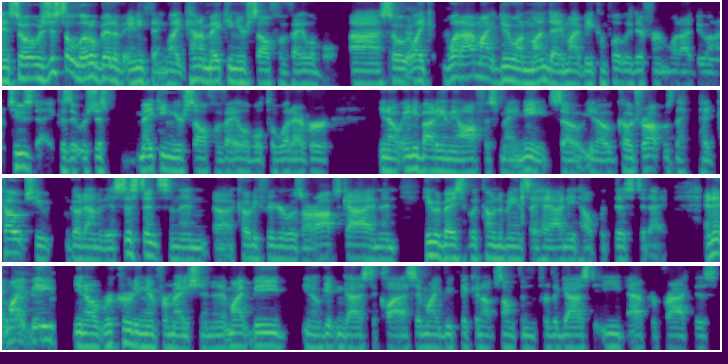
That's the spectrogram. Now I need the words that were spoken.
and so it was just a little bit of anything, like kind of making yourself available. Uh, so, okay. like, what I might do on Monday might be completely different what I do on a Tuesday because it was just making yourself available to whatever you know anybody in the office may need. So you know, Coach Rupp was the head coach. He would go down to the assistants, and then uh, Cody Figure was our ops guy, and then he would basically come to me and say, "Hey, I need help with this today." And it okay. might be you know recruiting information, and it might be you know getting guys to class. It might be picking up something for the guys to eat after practice.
